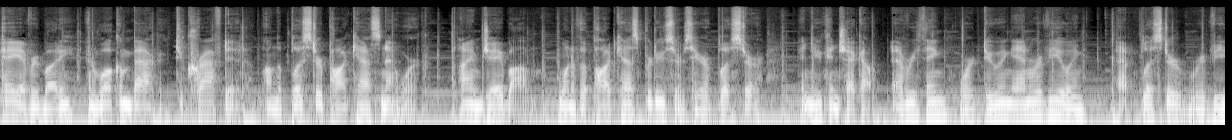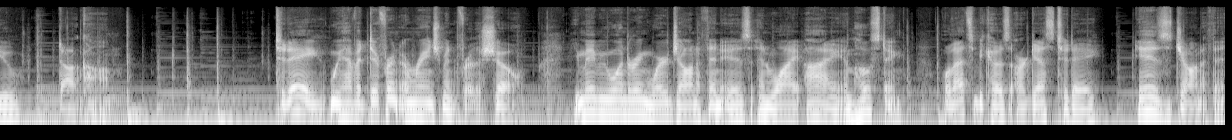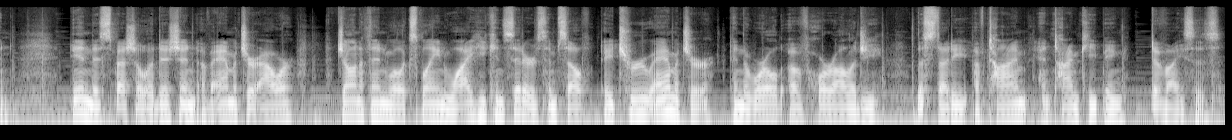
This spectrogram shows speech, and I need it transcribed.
Hey, everybody, and welcome back to Crafted on the Blister Podcast Network. I am J Bobb, one of the podcast producers here at Blister, and you can check out everything we're doing and reviewing at blisterreview.com. Today, we have a different arrangement for the show. You may be wondering where Jonathan is and why I am hosting. Well, that's because our guest today is Jonathan. In this special edition of Amateur Hour, Jonathan will explain why he considers himself a true amateur in the world of horology, the study of time and timekeeping devices.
